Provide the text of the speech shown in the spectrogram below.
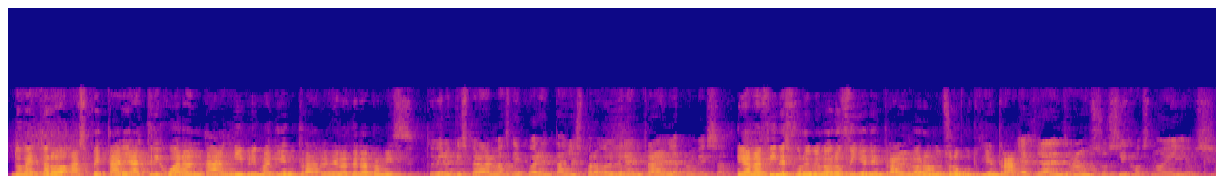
Dovettero aspettare altri 40 anni prima di entrare nella terra promessa. Tuvieron que esperar más de 40 años para volver a entrar en la promesa. E alla fine furono i loro figli ad entrare, loro non sono potuti Y entrare. al final entraron sus hijos, no ellos.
